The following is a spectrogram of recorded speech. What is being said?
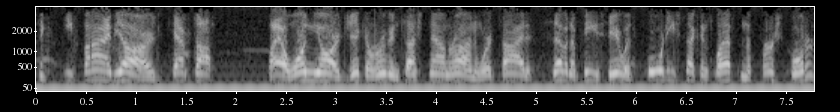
65 yards, capped off by a one-yard Jacob Rugen touchdown run. We're tied at seven apiece here with 40 seconds left in the first quarter.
